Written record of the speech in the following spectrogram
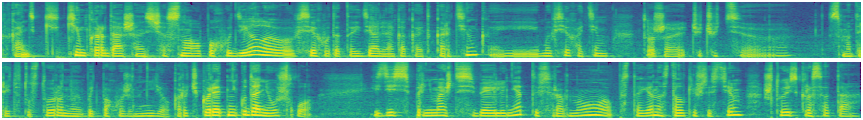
какая-нибудь Ким Кардашьян сейчас снова похудела, у всех вот эта идеальная какая-то картинка, и мы все хотим тоже чуть-чуть э, смотреть в ту сторону и быть похожи на нее. Короче говоря, это никуда не ушло. И здесь принимаешь ты себя или нет, ты все равно постоянно сталкиваешься с тем, что есть красота.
